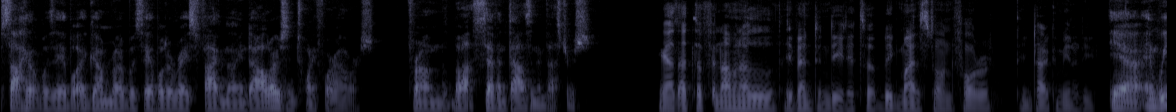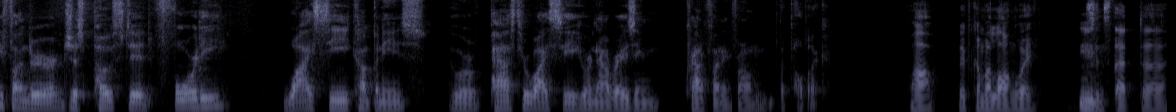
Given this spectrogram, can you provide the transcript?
Sahil was able, at Gumroad was able to raise $5 million in 24 hours from about 7,000 investors. Yeah, that's a phenomenal event indeed. It's a big milestone for the entire community. Yeah, and WeFunder just posted 40 YC companies who are passed through YC who are now raising crowdfunding from the public. Wow, we've come a long way mm. since that uh,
